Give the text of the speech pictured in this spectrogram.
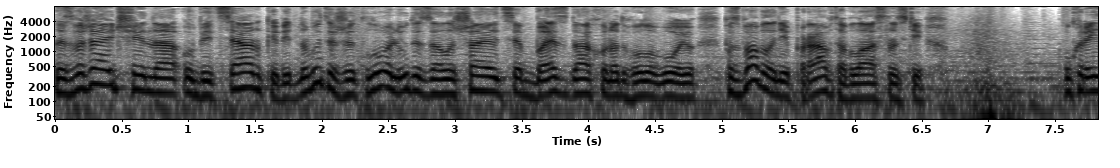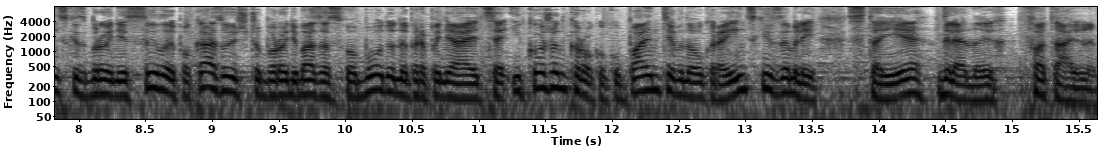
Незважаючи на обіцянки відновити житло, люди залишаються без даху над головою, позбавлені прав та власності. Українські збройні сили показують, що боротьба за свободу не припиняється, і кожен крок окупантів на українській землі стає для них фатальним.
